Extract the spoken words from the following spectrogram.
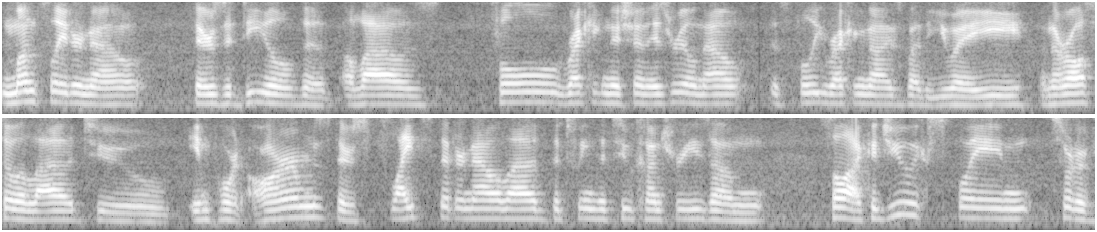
months later now, there's a deal that allows full recognition. Israel now is fully recognized by the UAE, and they're also allowed to import arms. There's flights that are now allowed between the two countries. Um, Salah, could you explain sort of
